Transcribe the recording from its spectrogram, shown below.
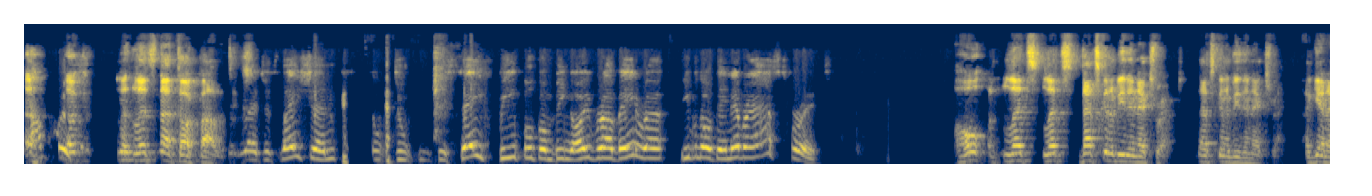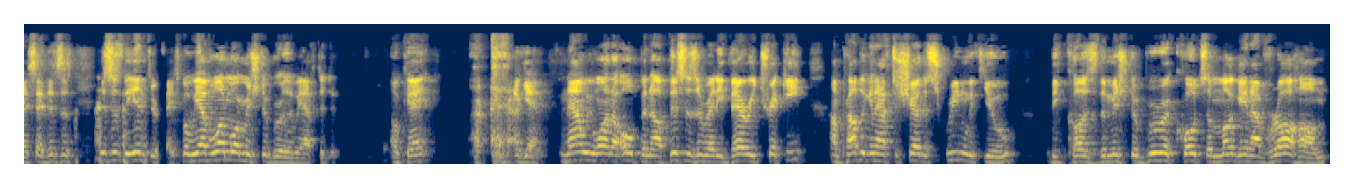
accomplish. let's not talk politics. Legislation to, to, to, save people from being over Avera, even though they never asked for it. Oh, let's let's. That's going to be the next round. That's going to be the next round. Again, I said this is this is the interface, but we have one more Mishnah Brura that we have to do. Okay, again, now we want to open up. This is already very tricky. I'm probably going to have to share the screen with you because the Mishnah Brura quotes a Magen Avraham.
